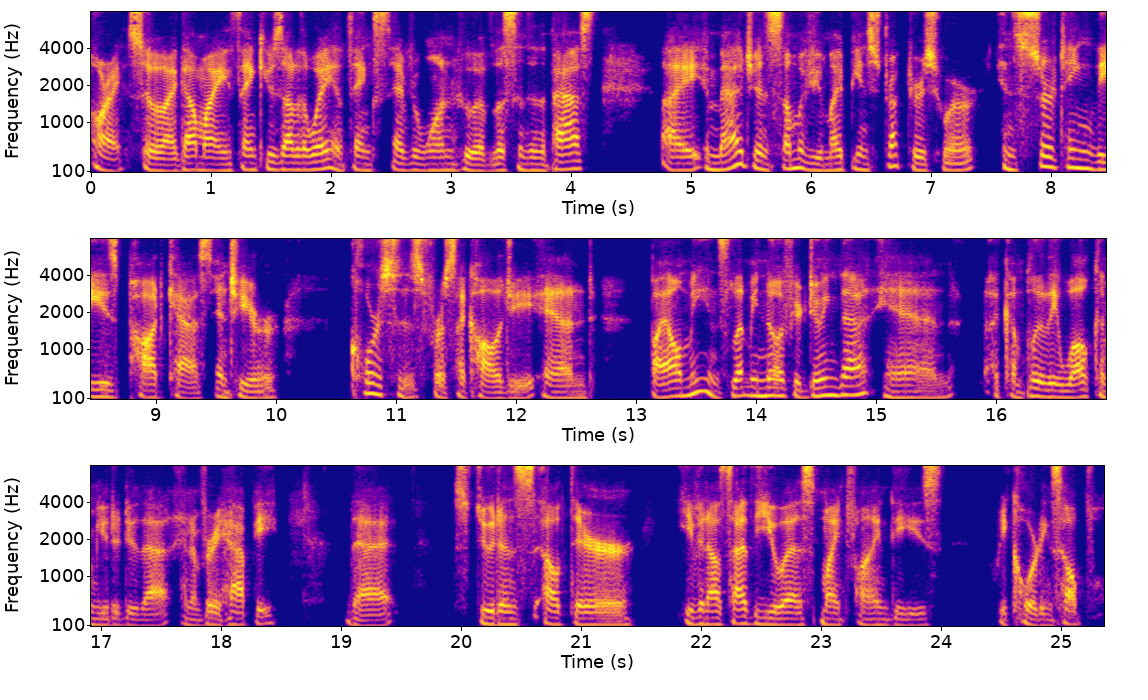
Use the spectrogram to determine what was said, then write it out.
All right. So I got my thank yous out of the way, and thanks to everyone who have listened in the past. I imagine some of you might be instructors who are inserting these podcasts into your courses for psychology. And by all means, let me know if you're doing that. And I completely welcome you to do that. And I'm very happy that students out there, even outside the US, might find these recordings helpful.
